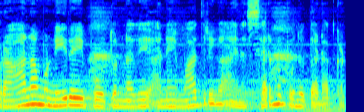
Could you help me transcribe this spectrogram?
ప్రాణము నీరైపోతున్నది అనే మాదిరిగా ఆయన శరణ పొందుతాడు అక్కడ.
